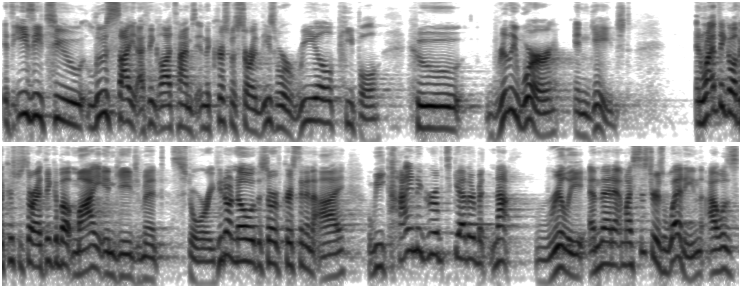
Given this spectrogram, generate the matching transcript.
It's easy to lose sight, I think, a lot of times in the Christmas story. These were real people who really were engaged. And when I think about the Christmas story, I think about my engagement story. If you don't know the story of Kristen and I, we kind of grew up together, but not really. And then at my sister's wedding, I was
